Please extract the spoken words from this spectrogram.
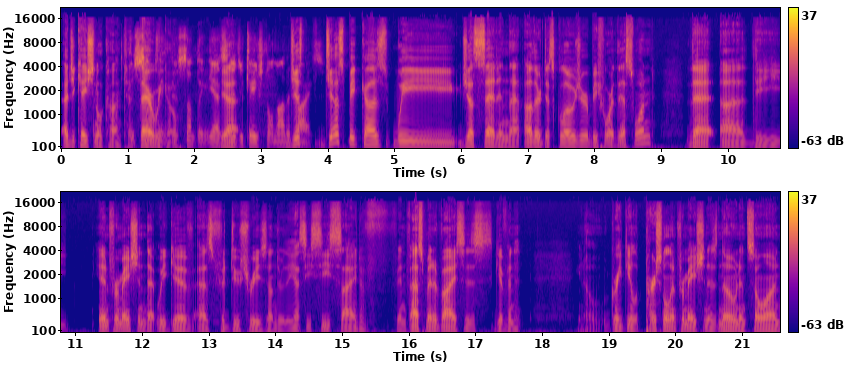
educational content. there's There we go. There's something. Yes, Yeah. educational, not advice. just just because we just said in that other disclosure before this one that uh, the information that we give as fiduciaries under the SEC side of investment advice is given it you know a great deal of personal information is known and so on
